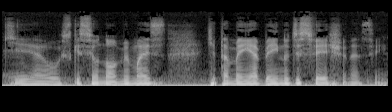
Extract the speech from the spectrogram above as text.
Que eu esqueci o nome, mas que também é bem no desfecho, né? Assim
